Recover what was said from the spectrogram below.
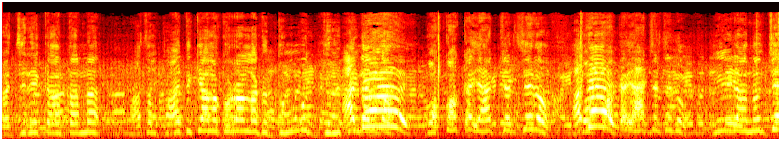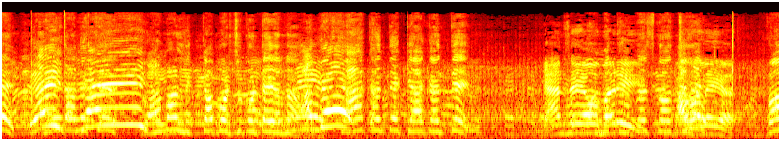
రజనీకాంత్ అన్న. అసలు పాతికేళ్ళ కుర్రాళ్ళకు దుమ్ము ఒక్కొక్క యాక్షన్ సీను ఒక్కొక్క యాక్షన్ సీను ఈడ నుంచి ఈడ నుంచి ప్రాణాలు నిక్కపరుచుకుంటాయి అన్న క్యాక్ అంతే క్యాక్ అంతే డాన్స్ అయ్యావా మరి. వా,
